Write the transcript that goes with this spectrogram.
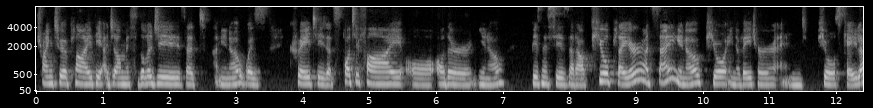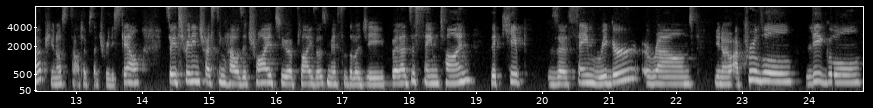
trying to apply the agile methodology that you know was created at Spotify or other you know businesses that are pure player. I'd say you know pure innovator and pure scale up. You know startups that really scale. So it's really interesting how they try to apply those methodology, but at the same time they keep the same rigor around you know, approval, legal,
